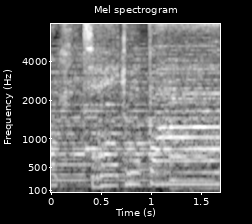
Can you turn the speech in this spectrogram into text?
Take me back.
